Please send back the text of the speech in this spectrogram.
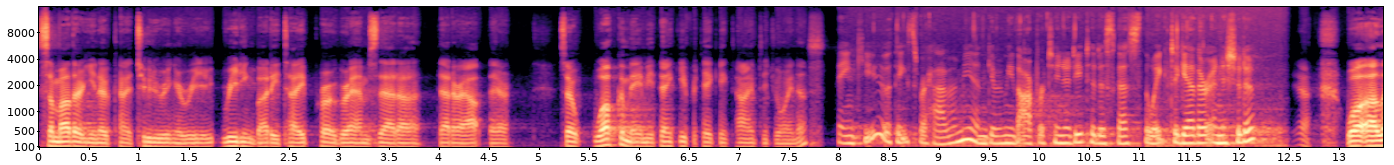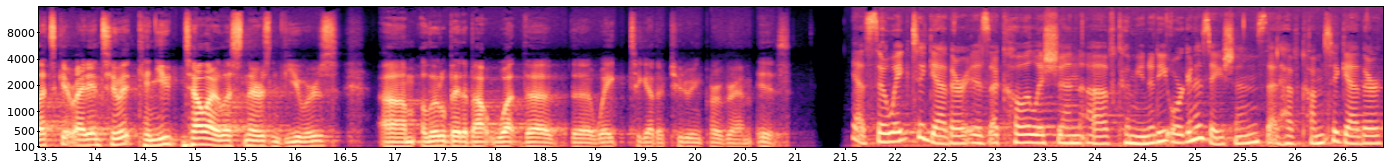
some other, you know, kind of tutoring or re- reading buddy type programs that, uh, that are out there. So, welcome, Amy. Thank you for taking time to join us. Thank you. Thanks for having me and giving me the opportunity to discuss the Wake Together initiative. Yeah. Well, uh, let's get right into it. Can you tell our listeners and viewers um, a little bit about what the, the Wake Together tutoring program is. Yes, yeah, so Wake Together is a coalition of community organizations that have come together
